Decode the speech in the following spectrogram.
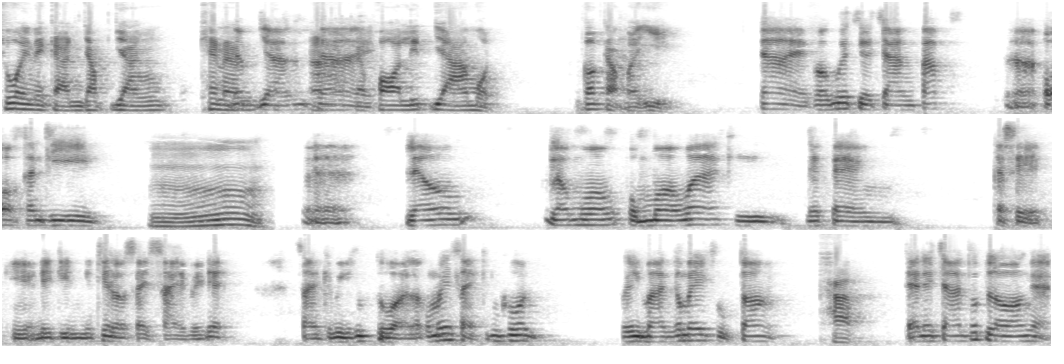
ช่วยในการยับยั้งแค่นั้นยับยั้งอ่าใช่แต่พอฤทธิ์ยาหมด ก็กลับมาอีกได้พอเมื่อเจือจางปั๊บอ่าออกทันที อืมเอ่อ แล้วเรามองผมมองว่าคือในแปลงเกษตรเนี่ยในดินที่เราใส่ใส่ไปเนี่ย สารเคมีทุกตัว เราก็ไม่ได้ใส่เข้มข้นปริมาณก็ไม่ได้ถูกต้องครับ แต่ในจานทดลองอะ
